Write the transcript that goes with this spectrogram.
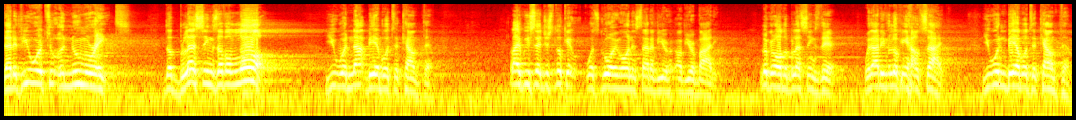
That if you were to enumerate the blessings of Allah, you would not be able to count them. Like we said, just look at what's going on inside of your, of your body. Look at all the blessings there without even looking outside. You wouldn't be able to count them.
